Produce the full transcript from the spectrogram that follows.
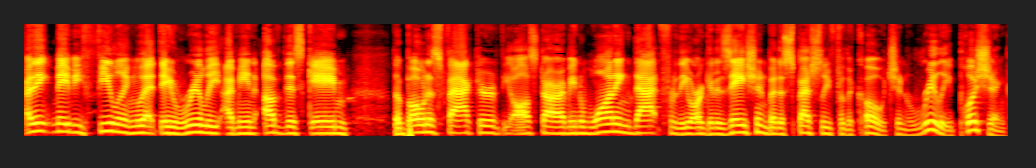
I think maybe feeling that they really, I mean, of this game, the Bowness factor of the All Star, I mean, wanting that for the organization, but especially for the coach and really pushing.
